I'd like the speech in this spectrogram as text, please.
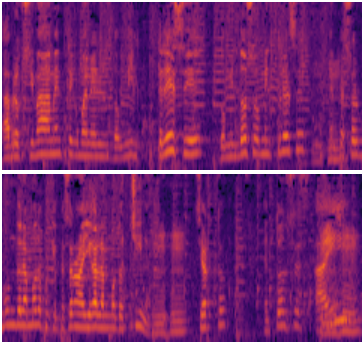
aproximadamente como en el 2013, 2012-2013, empezó el boom de las motos porque empezaron a llegar las motos chinas. ¿cierto? Entonces, ahí.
